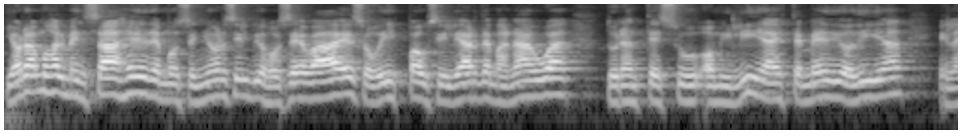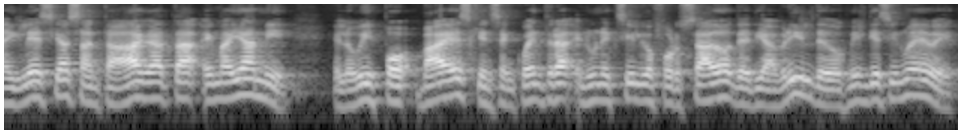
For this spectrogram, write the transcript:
Y ahora vamos al mensaje de Monseñor Silvio José Báez, obispo auxiliar de Managua, durante su homilía este mediodía en la iglesia Santa Ágata en Miami. El obispo Báez, quien se encuentra en un exilio forzado desde abril de 2019,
